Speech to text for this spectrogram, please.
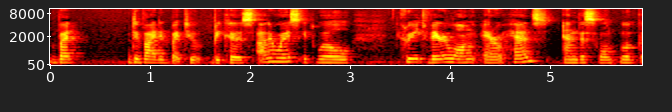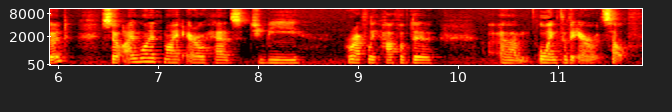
but divided by two, because otherwise it will create very long arrowheads, and this won't look good. So I wanted my arrowheads to be roughly half of the um, length of the arrow itself.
